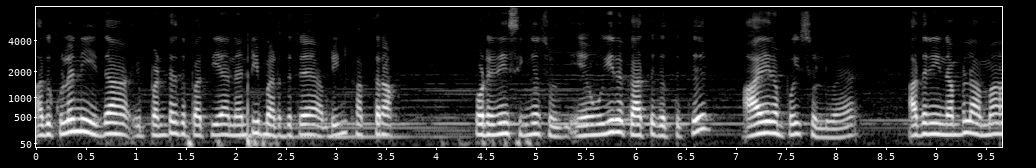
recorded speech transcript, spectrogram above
அதுக்குள்ளே நீ இதான் பண்ணுறதை பார்த்தியா? நன்றி மறந்துட்ட அப்படின்னு கத்துறான். உடனே சிங்கம் சொல்லுது என் உயிரை காத்துக்கிறதுக்கு ஆயிரம் போய் சொல்லுவேன். அதை நீ நம்பலாமா?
